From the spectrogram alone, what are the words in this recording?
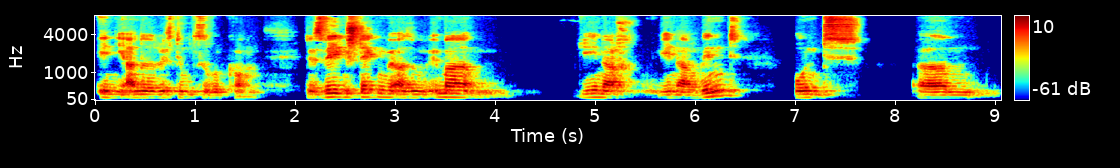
in die andere Richtung zurückkommen. Deswegen stecken wir also immer je nach, je nach Wind und ähm,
